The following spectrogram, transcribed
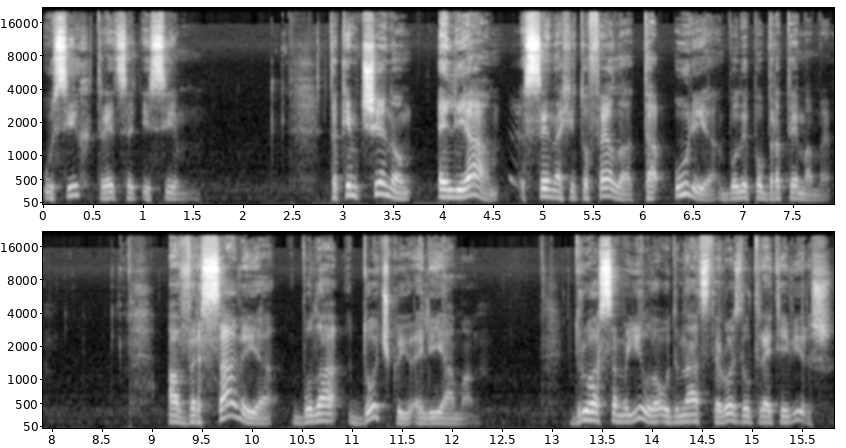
усіх 37. Таким чином, Еліам, син Ахітофела та Урія були побратимами. А Версавія була дочкою Еліяма. Друга Самоїлова, 11 розділ 3 вірш.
